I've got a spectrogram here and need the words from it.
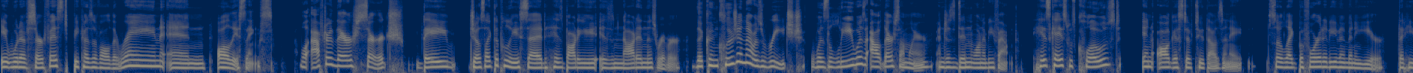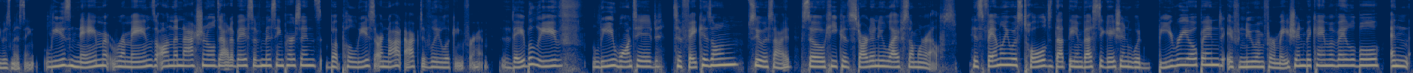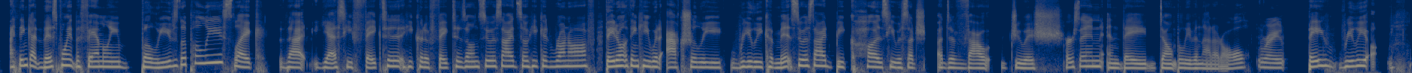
it would have surfaced because of all the rain and all these things. Well, after their search, they, just like the police said, his body is not in this river. The conclusion that was reached was Lee was out there somewhere and just didn't want to be found. His case was closed in August of 2008. So, like, before it had even been a year that he was missing. Lee's name remains on the national database of missing persons, but police are not actively looking for him. They believe Lee wanted to fake his own suicide so he could start a new life somewhere else. His family was told that the investigation would be reopened if new information became available. And I think at this point, the family believes the police, like that yes he faked it he could have faked his own suicide so he could run off. They don't think he would actually really commit suicide because he was such a devout jewish person and they don't believe in that at all. Right. they really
